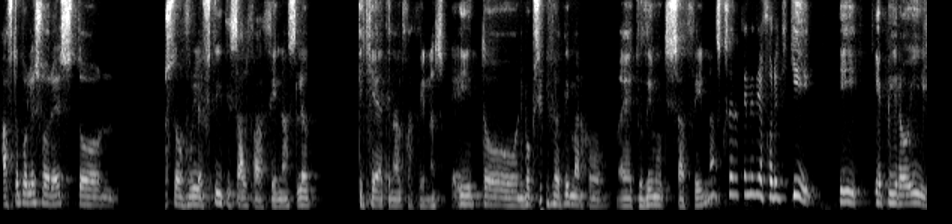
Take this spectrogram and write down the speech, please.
Αυτό πολλές φορές στον, στο βουλευτή της Α Αθήνας, λέω τυχαία την Α Αθήνας, ή τον υποψήφιο δήμαρχο ε, του Δήμου της Αθήνας, ξέρετε είναι διαφορετική η επιρροή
